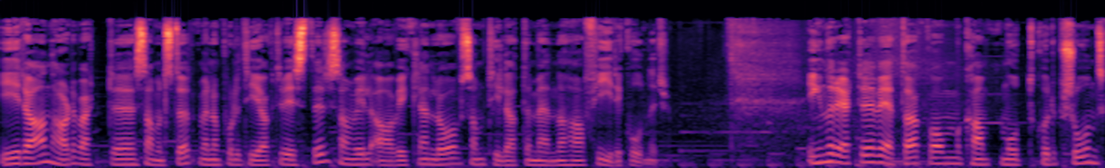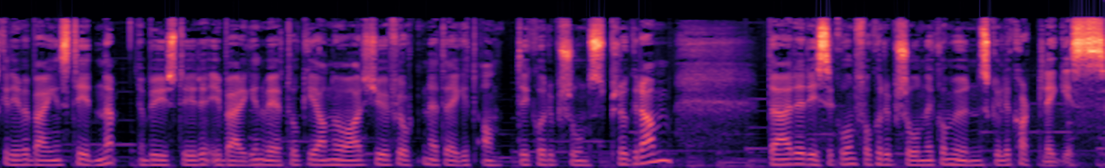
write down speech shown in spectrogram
I Iran har det vært eh, sammenstøt mellom politi og aktivister, som vil avvikle en lov som tillater menn å ha fire koner. Ignorerte vedtak om kamp mot korrupsjon, skriver Bergens Tidende. Bystyret i Bergen vedtok i januar 2014 et eget antikorrupsjonsprogram der risikoen for korrupsjon i kommunen skulle kartlegges.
